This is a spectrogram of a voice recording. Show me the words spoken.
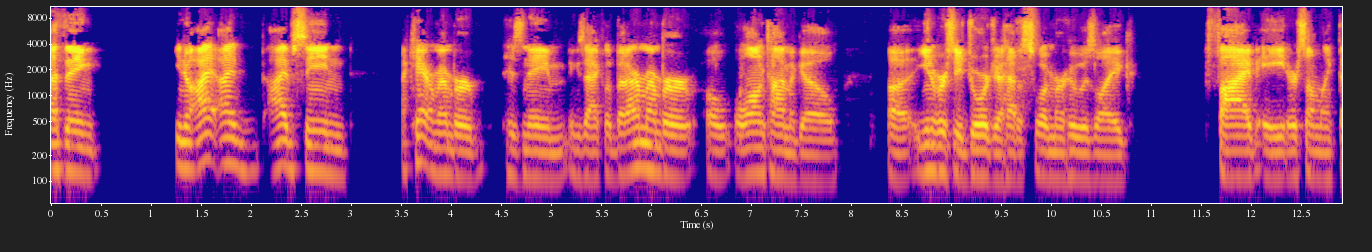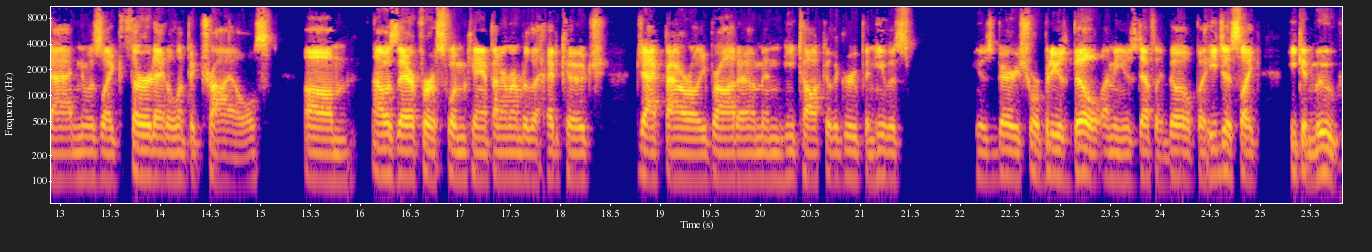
I think, you know, I, I I've seen I can't remember his name exactly, but I remember a, a long time ago, uh, University of Georgia had a swimmer who was like five eight or something like that, and it was like third at Olympic trials. Um, I was there for a swim camp, and I remember the head coach Jack Bauerle brought him, and he talked to the group, and he was he was very short, but he was built. I mean, he was definitely built, but he just like he could move.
